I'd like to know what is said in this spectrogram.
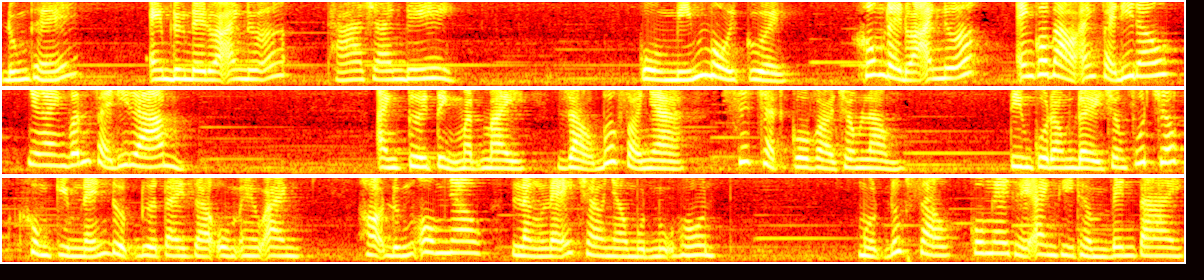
Đúng thế. Em đừng đầy đọa anh nữa. Tha cho anh đi. Cô mím môi cười. Không đầy đọa anh nữa. Anh có bảo anh phải đi đâu, Nhưng anh vẫn phải đi làm. Anh tươi tỉnh mặt mày, Dảo bước vào nhà, siết chặt cô vào trong lòng. Tim cô đong đầy trong phút chốc, Không kìm nén được đưa tay ra ôm eo anh. Họ đứng ôm nhau, Lặng lẽ trao nhau một nụ hôn. Một lúc sau, cô nghe thấy anh thì thầm bên tai.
